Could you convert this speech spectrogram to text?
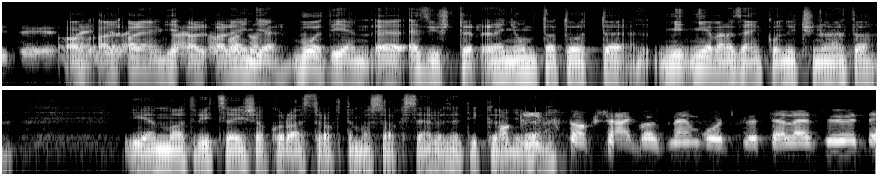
izé, a, a, a, lengyel, a, a lengyel. Volt ilyen eh, ezüstre nyomtatott, eh, nyilván az Enkoni csinálta, ilyen matrica, és akkor azt raktam a szakszervezeti könyvre. A kisztagság az nem volt kötelező, de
